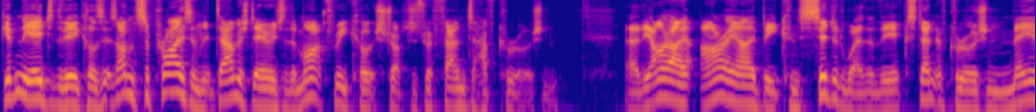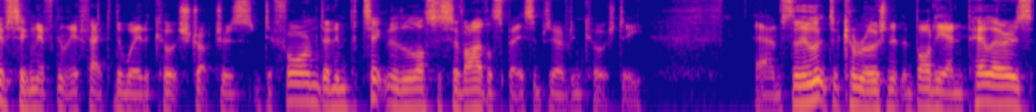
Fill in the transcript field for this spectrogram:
Given the age of the vehicles, it's unsurprising that damaged areas of the Mark III coach structures were found to have corrosion. Uh, the RAIB considered whether the extent of corrosion may have significantly affected the way the coach structures deformed, and in particular the loss of survival space observed in Coach D. Um, so they looked at corrosion at the body end pillars,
